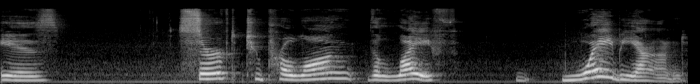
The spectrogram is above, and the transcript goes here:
is served to prolong the life way beyond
